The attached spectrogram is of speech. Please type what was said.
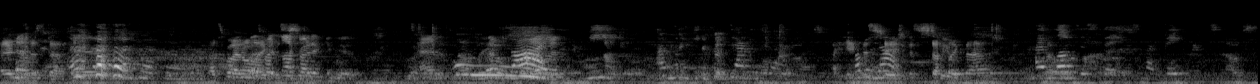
I didn't notice that. That's why I don't That's like right, this. not quite can do. Ten. Ooh, five. Me. I'm gonna be the big of the I hate Probably this stage because of stuff like that. I love this stage. It's my favorite. I was.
